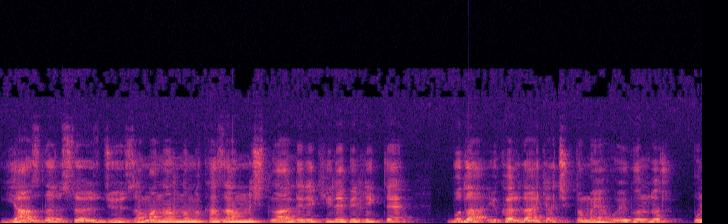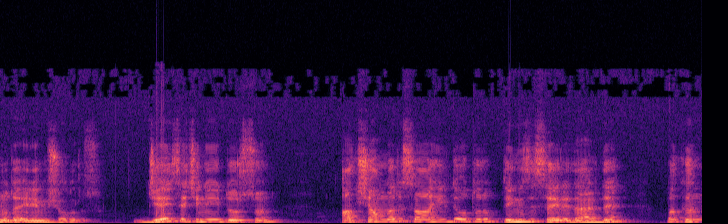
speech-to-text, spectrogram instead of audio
yazları sözcüğü zaman anlamı kazanmış larler ekiyle birlikte. Bu da yukarıdaki açıklamaya uygundur. Bunu da elemiş oluruz. C seçeneği dursun. Akşamları sahilde oturup denizi seyrederdi. Bakın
